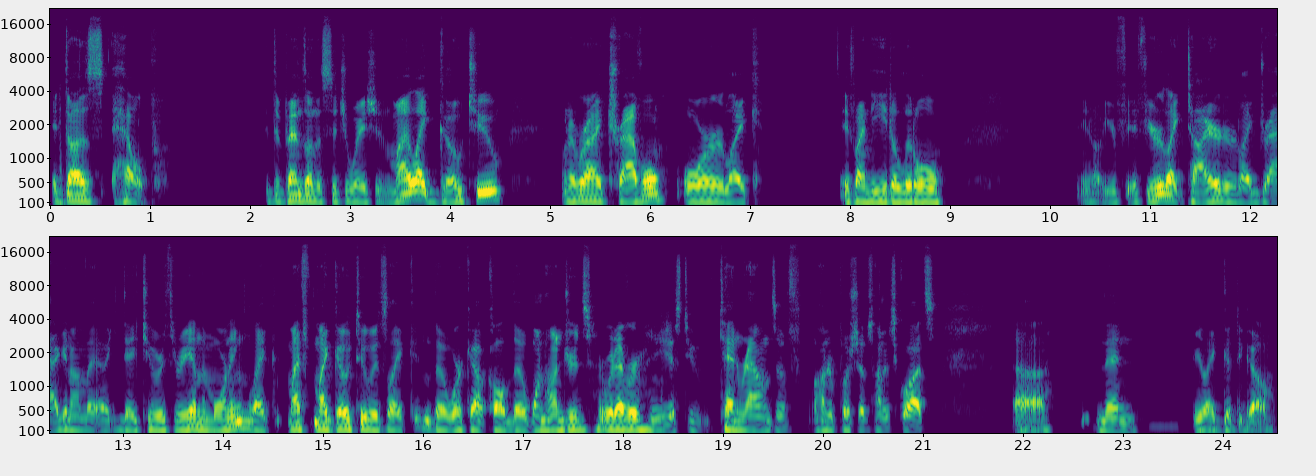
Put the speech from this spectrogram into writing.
It does help. It depends on the situation. My like go to whenever I travel or like if I need a little you know, you're, if you're like tired or like dragging on the, like day two or three in the morning, like my my go to is like the workout called the 100s or whatever, and you just do 10 rounds of 100 push-ups, 100 squats, uh, then you're like good to go.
